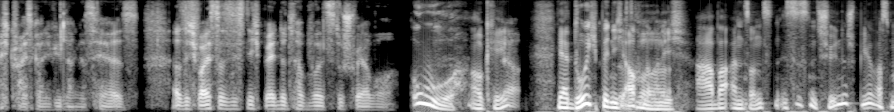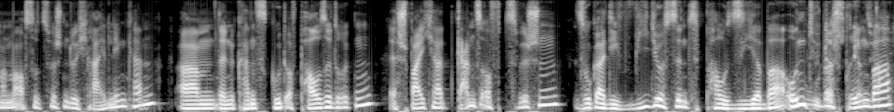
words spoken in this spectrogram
Ich weiß gar nicht, wie lange das her ist. Also ich weiß, dass ich es nicht beendet habe, weil es zu schwer war. Uh, okay. Ja, ja durch bin ich das auch noch nicht. Aber ansonsten ist es ein schönes Spiel, was man mal auch so zwischendurch reinlegen kann. Ähm, denn du kannst gut auf Pause drücken. Es speichert ganz oft zwischen. Sogar die Videos sind pausierbar und uh, überspringbar.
